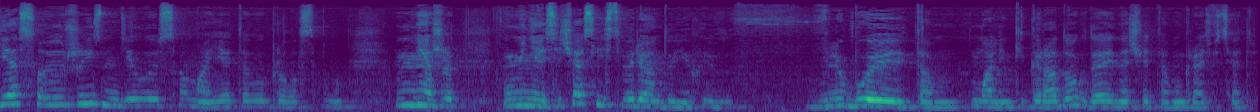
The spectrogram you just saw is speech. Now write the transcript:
я свою жизнь делаю сама, я это выбрала сама. У меня же, у меня сейчас есть вариант уехать в любой там маленький городок, да, и начать там играть в театре.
